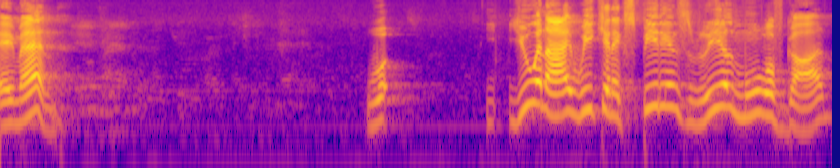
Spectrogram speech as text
Amen. You and I, we can experience real move of God,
